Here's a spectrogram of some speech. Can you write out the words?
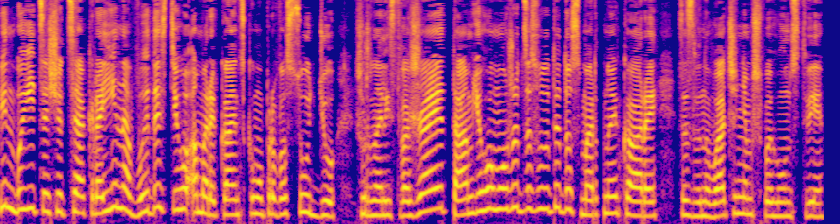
Він боїться, що ця країна видасть його американському правосуддю. Журналіст вважає, там його можуть засудити до смертної кари за звинуваченням в шпигунстві.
